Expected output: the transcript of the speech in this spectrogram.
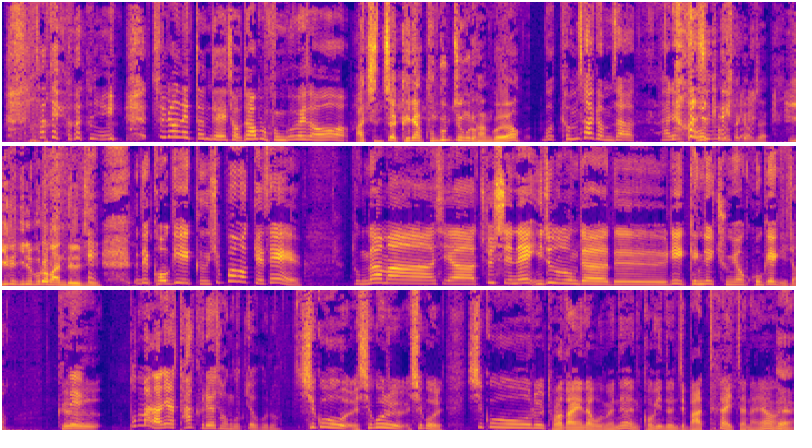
차태현이 출연했던데 저도 한번 궁금해서 아 진짜 그냥 궁금증으로 간 거예요? 뭐 겸사겸사 어, 다녀왔는데 겸사겸사. 일은 일부러 만들지. 근데 거기 그 슈퍼마켓에 동남아시아 출신의 이주 노동자들이 굉장히 중요한 고객이죠. 그 네. 뿐만 아니라 다 그래요 전국적으로. 시골 시골 시골 시골을 돌아다니다 보면은 거기도 이제 마트가 있잖아요. 네.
